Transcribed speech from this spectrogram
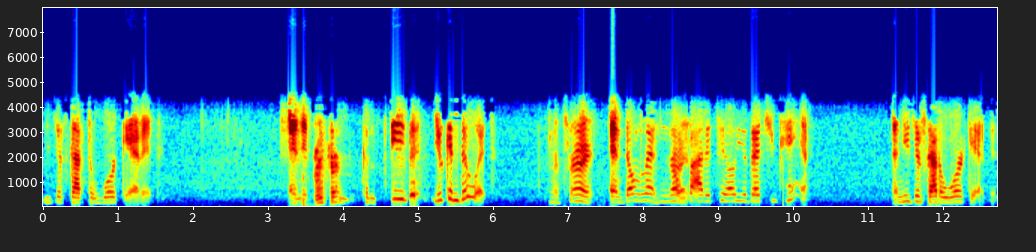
you just got to work at it. And if you can conceive it, you can do it. That's right. And don't let That's right. nobody tell you that you can't. And you just got to work at it.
